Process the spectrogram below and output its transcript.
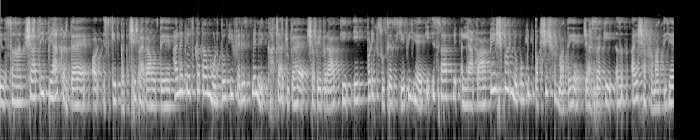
इंसान शादी ब्याह करता है और इसके बच्चे पैदा होते हैं। हालाँकि उसका नाम मुर्दों की फहरिस्त में लिखा जा चुका है। शब बरात की एक बड़ी खसूसियत ये भी है कि इस रात में अल्लाह पाक बेशुमार लोगों की बख्शिश फरमाते हैं, जैसा कि आयशा फरमाती है,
